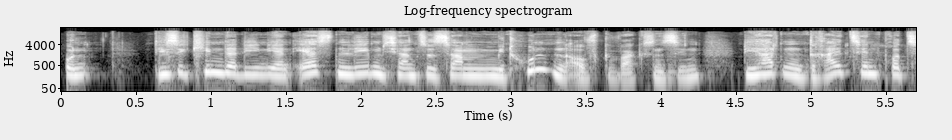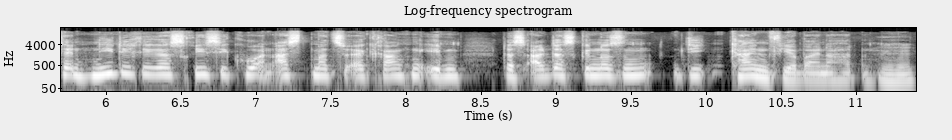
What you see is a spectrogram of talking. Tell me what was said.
Und diese Kinder, die in ihren ersten Lebensjahren zusammen mit Hunden aufgewachsen sind, die hatten ein 13 Prozent niedrigeres Risiko an Asthma zu erkranken, eben das Altersgenossen, die keinen Vierbeiner hatten.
